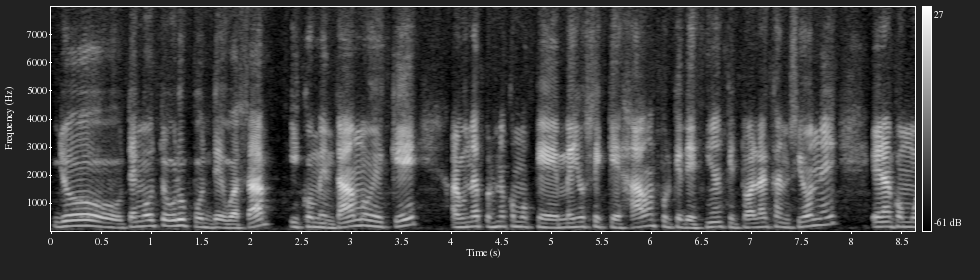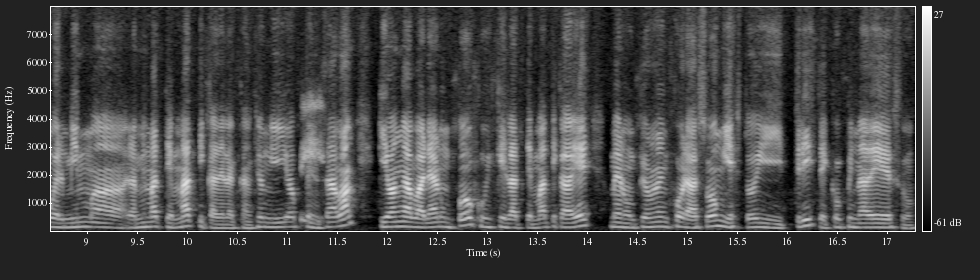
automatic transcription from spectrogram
yo tengo otro grupo de WhatsApp y comentábamos de que algunas personas como que medio se quejaban porque decían que todas las canciones eran como el misma, la misma temática de la canción y ellos pensaban que iban a variar un poco y que la temática es me rompió el corazón y estoy triste. ¿Qué opina de eso?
